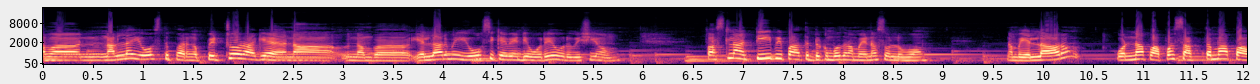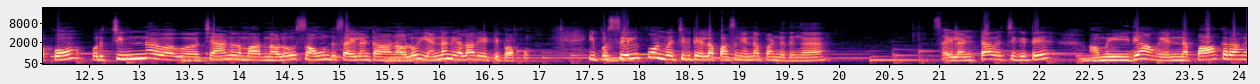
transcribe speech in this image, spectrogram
அவன் நல்லா யோசித்து பாருங்கள் பெற்றோராகிய நான் நம்ம எல்லாருமே யோசிக்க வேண்டிய ஒரே ஒரு விஷயம். ஃபர்ஸ்ட்லாம் டிவி பார்த்துட்டு இருக்கும்போது நம்ம என்ன சொல்லுவோம்? நம்ம எல்லாரும் ஒன்றா பார்ப்போம் சத்தமாக பார்ப்போம். ஒரு சின்ன சேனல் மாறினாலோ சவுண்டு சைலண்ட் ஆனாலோ என்னன்னு எல்லாரும் எட்டி பார்ப்போம். இப்போ செல்ஃபோன் வச்சுக்கிட்டு எல்லா பசங்க என்ன பண்ணுதுங்க? சைலண்ட்டாக வச்சுக்கிட்டு அமைதியாக அவங்க என்ன பார்க்குறாங்க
